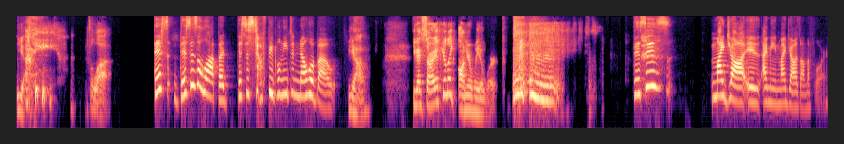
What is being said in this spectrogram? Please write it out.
yeah, it's a lot. this this is a lot, but this is stuff people need to know about. Yeah. You guys, sorry if you're like on your way to work. This is my jaw is. I mean, my jaw's on the floor.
